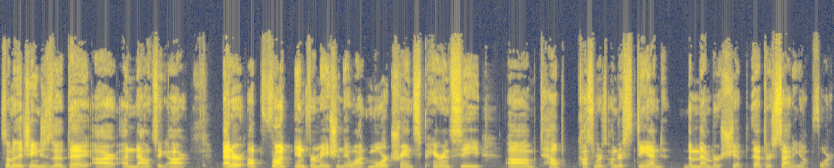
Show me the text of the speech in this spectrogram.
Some of the changes that they are announcing are better upfront information. They want more transparency um, to help customers understand the membership that they're signing up for.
